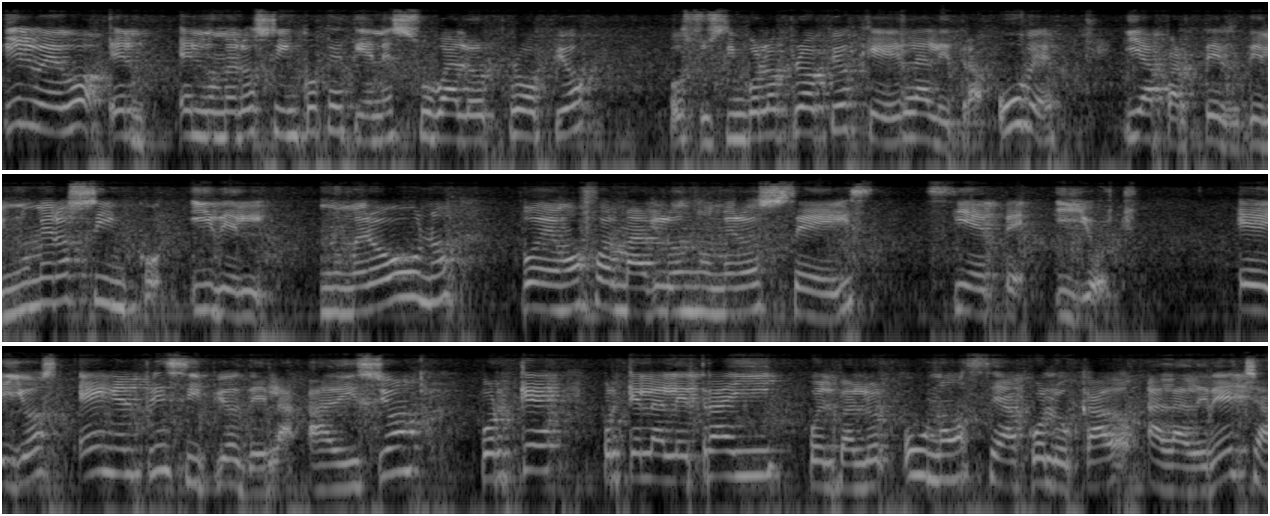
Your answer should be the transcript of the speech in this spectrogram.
Y luego el, el número 5 que tiene su valor propio o su símbolo propio que es la letra V. Y a partir del número 5 y del número 1 podemos formar los números 6, 7 y 8. Ellos en el principio de la adición ¿Por qué? Porque la letra I o el valor 1 se ha colocado a la derecha.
